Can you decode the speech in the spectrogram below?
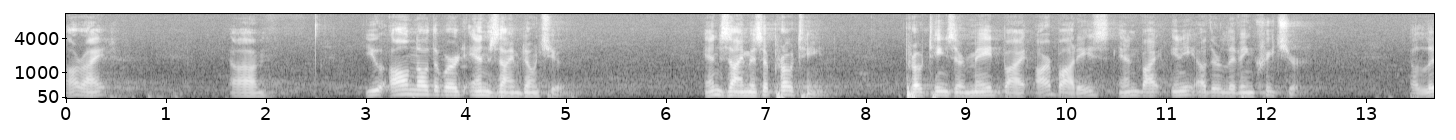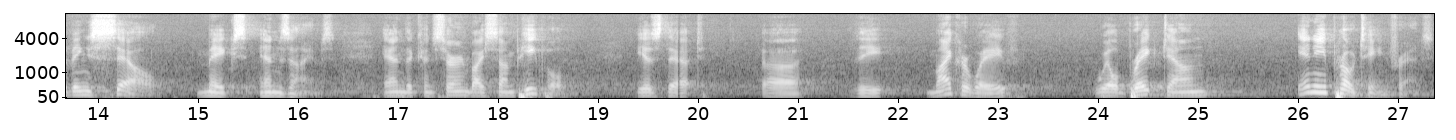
All right. Um, you all know the word enzyme, don't you? Enzyme is a protein. Proteins are made by our bodies and by any other living creature. A living cell makes enzymes. And the concern by some people is that uh, the microwave will break down any protein, friends.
